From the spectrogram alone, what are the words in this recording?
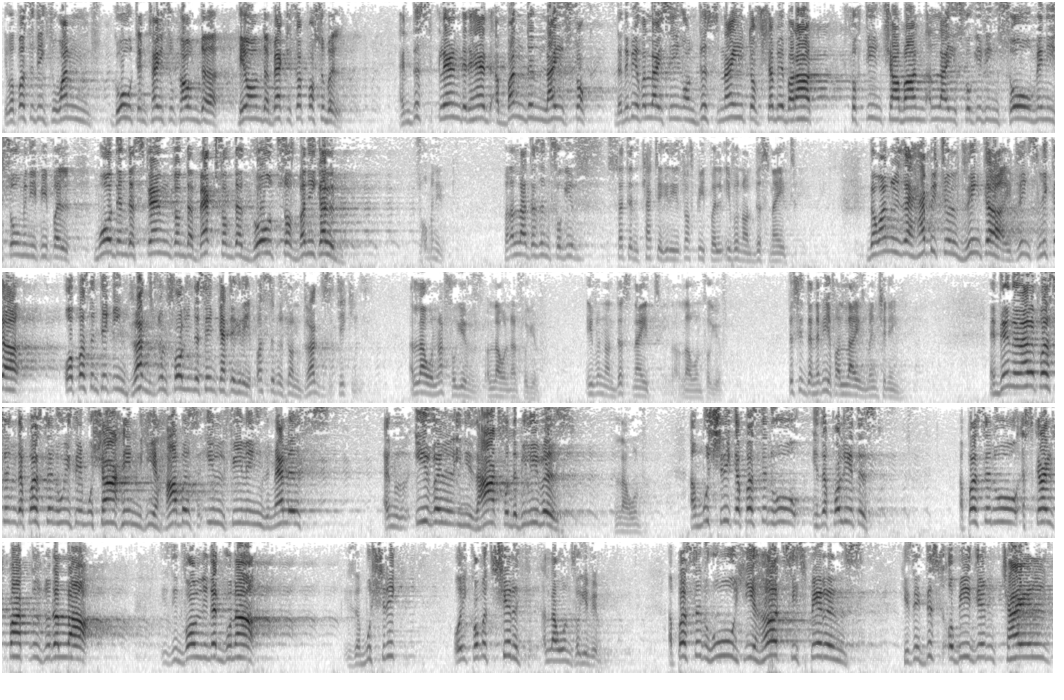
If a person takes one goat and tries to count the hair on the back, it's not possible. And this clan that had abundant livestock, the Nabi of Allah is saying on this night of Shab Barat, 15 Shaban, Allah is forgiving so many, so many people, more than the strands on the backs of the goats of Bani Kalb. So many. But Allah doesn't forgive certain categories of people even on this night. The one who is a habitual drinker, he drinks liquor, or person taking drugs will fall in the same category. Person who's on drugs taking Allah will not forgive. Allah will not forgive. Even on this night, Allah won't forgive. This is the Nabi of Allah is mentioning. And then another person, the person who is a mushahin, he harbors ill feelings, malice, and evil in his heart for the believers. Allah won't. A mushrik, a person who is a polytheist, a person who ascribes partners with Allah, is involved in that guna, is a mushrik, or he commits shirk, Allah won't forgive him. A person who he hurts his parents, he's a disobedient child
